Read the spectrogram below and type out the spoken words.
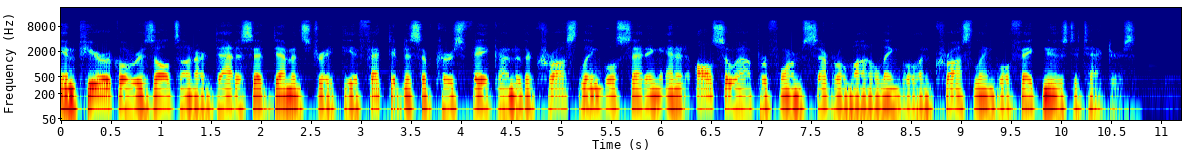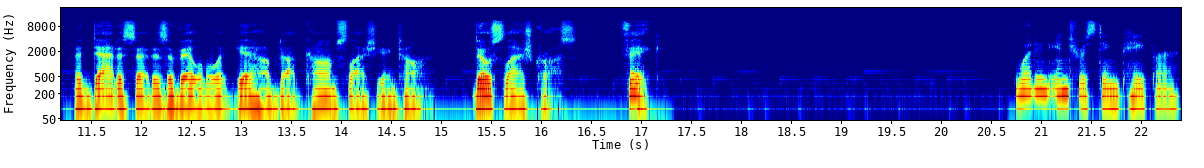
Empirical results on our dataset demonstrate the effectiveness of CrossFake under the cross-lingual setting and it also outperforms several monolingual and cross-lingual fake news detectors. The dataset is available at github.com slash yingtong. Do slash cross. Fake. What an interesting paper.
